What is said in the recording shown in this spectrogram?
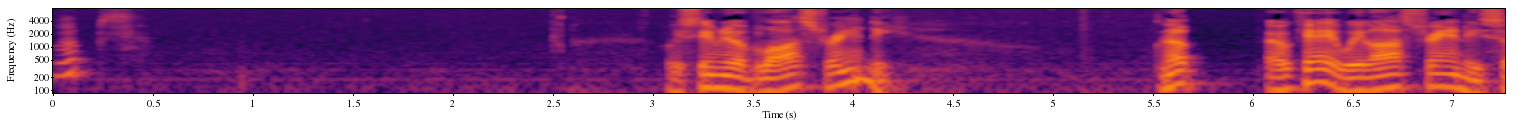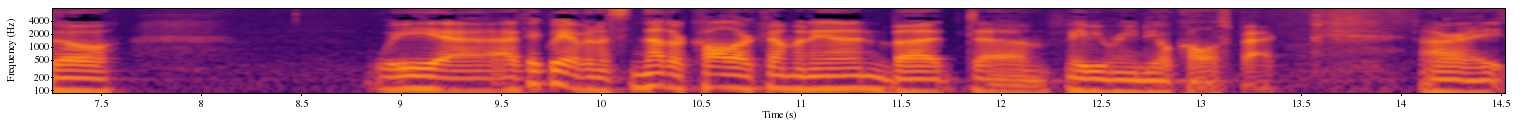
Whoops. We seem to have lost Randy. Nope. Okay, we lost Randy. So we, uh, I think we have another caller coming in, but um, maybe Randy will call us back. All right.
